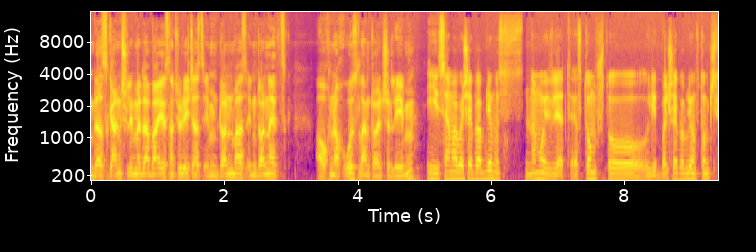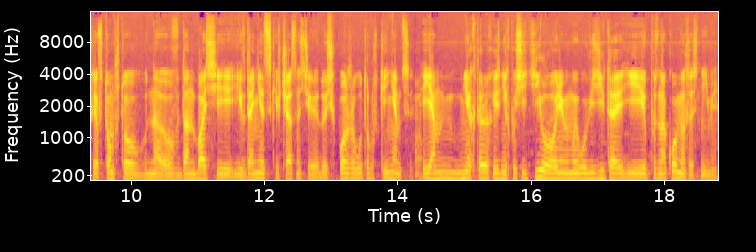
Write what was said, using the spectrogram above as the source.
Das ganz Schlimme dabei ist natürlich, dass im Donbass, in Donetsk auch noch Russlanddeutsche leben. И самая большая проблема, на мой взгляд, в том, что или большая проблема в том числе в том, что в Донбассе и в Донецке, в частности, до сих пор живут русские немцы. Я некоторых из них посетил во время моего визита и познакомился с ними.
